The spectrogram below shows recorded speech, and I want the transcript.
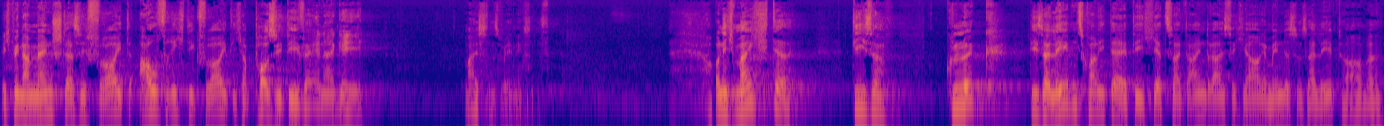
Ich bin ein Mensch, der sich freut, aufrichtig freut. Ich habe positive Energie. Meistens wenigstens. Und ich möchte dieser Glück, dieser Lebensqualität, die ich jetzt seit 31 Jahren mindestens erlebt habe,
